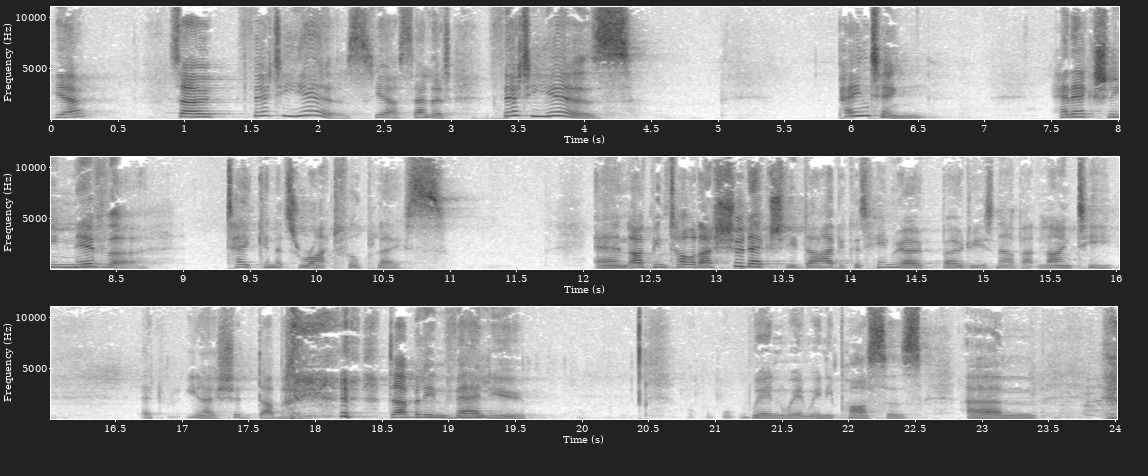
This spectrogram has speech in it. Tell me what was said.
yeah? So, 30 years. Yeah, salad. 30 years. Painting had actually never taken its rightful place. And I've been told I should actually die because Henry Beaudry is now about 90. It, you know, should double, double in value when, when, when he passes. Um,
